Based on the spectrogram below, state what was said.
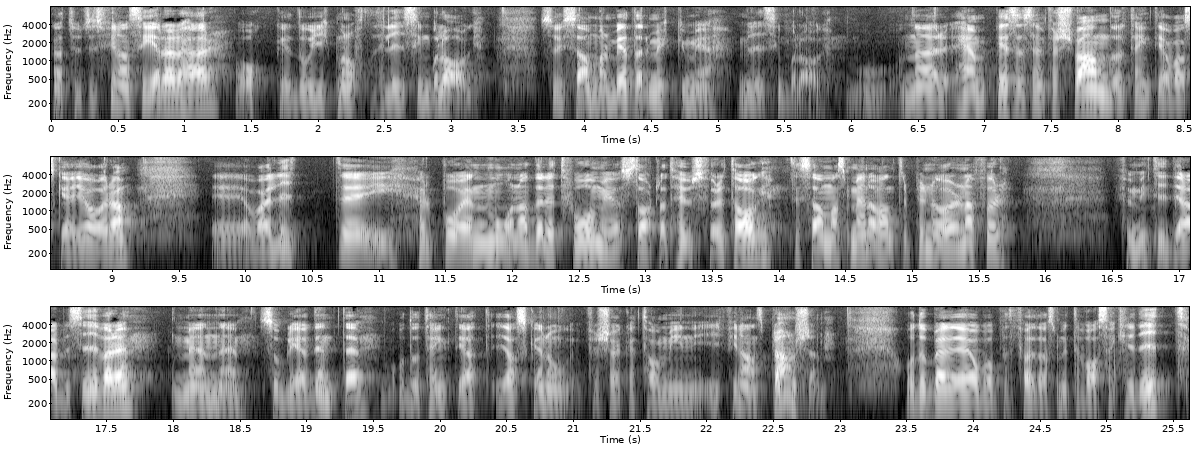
naturligtvis finansiera det här och då gick man ofta till leasingbolag. Så vi samarbetade mycket med, med leasingbolag. Och när hem-PC sen försvann då tänkte jag vad ska jag göra? Eh, jag var lite, höll på en månad eller två med att starta ett husföretag tillsammans med en av entreprenörerna för för min tidigare arbetsgivare. Men eh, så blev det inte och då tänkte jag att jag ska nog försöka ta mig in i finansbranschen. Och då började jag jobba på ett företag som heter Vasa Kredit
